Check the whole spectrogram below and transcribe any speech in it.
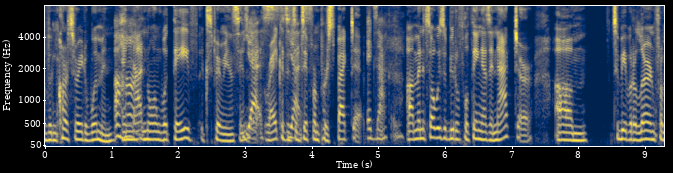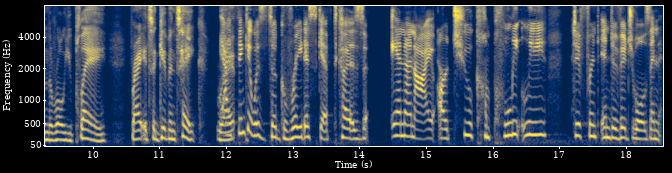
of incarcerated women and not knowing what they've experienced in it, Uh-huh. Yes, right? Because it's a different perspective. exactly Um, and it's always a beautiful thing as an actor um, to be able to learn from the role you play, right? It's a give and take, right? I think it was the greatest gift because Anna and I are two completely different individuals in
